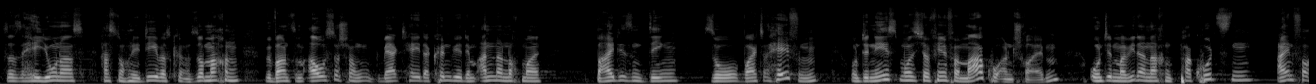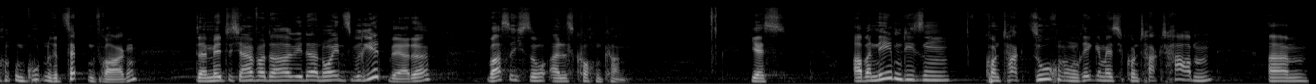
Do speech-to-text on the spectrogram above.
So, hey Jonas, hast du noch eine Idee, was können wir so machen? Wir waren uns im Austausch und gemerkt, hey, da können wir dem anderen nochmal bei diesem Ding so weiter helfen. Und demnächst muss ich auf jeden Fall Marco anschreiben und ihn mal wieder nach ein paar kurzen, einfachen und guten Rezepten fragen, damit ich einfach da wieder neu inspiriert werde was ich so alles kochen kann. Yes. Aber neben diesem Kontakt suchen und regelmäßig Kontakt haben, ähm,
